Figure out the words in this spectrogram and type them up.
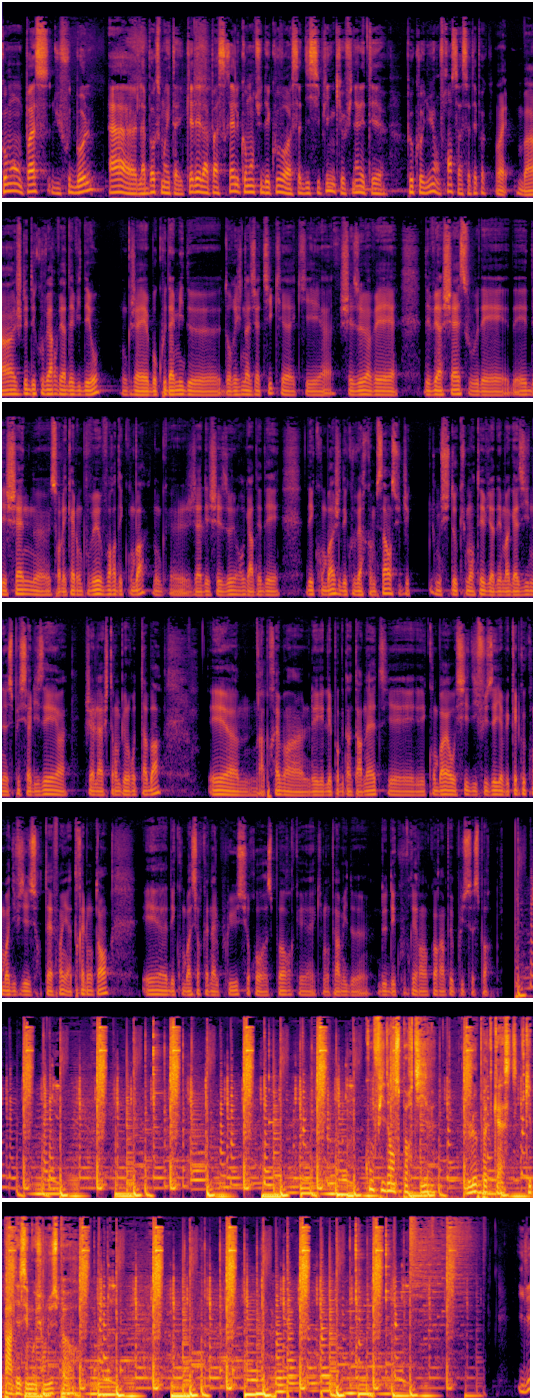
comment on passe du football à la boxe Muay Thai Quelle est la passerelle? Comment tu découvres cette discipline qui au final était peu connue en France à cette époque? Ouais, ben, je l'ai découvert via des vidéos. J'avais beaucoup d'amis d'origine asiatique euh, qui, euh, chez eux, avaient des VHS ou des, chaînes euh, sur lesquelles on pouvait voir des combats. Donc j'allais chez eux regarder des, des combats. J'ai découvert comme ça. Ensuite, je me suis documenté via des magazines spécialisés que j'allais acheter en bureau de tabac. Et après, ben, l'époque d'Internet, les combats aussi diffusés. Il y avait quelques combats diffusés sur TF1 il y a très longtemps et des combats sur Canal+, sur Eurosport, qui m'ont permis de, de, découvrir encore un peu plus ce sport. Confidence sportive, le podcast qui parle des émotions du sport.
